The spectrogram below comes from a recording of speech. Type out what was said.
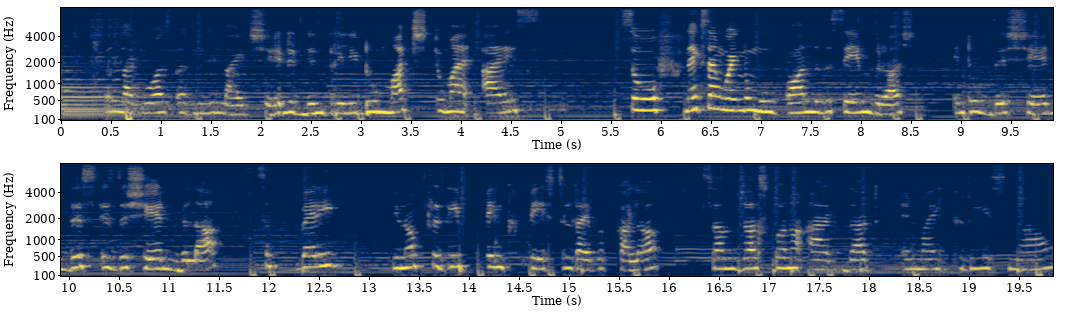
well that was a really light shade. It didn't really do much to my eyes. So next i'm going to move on with the same brush into this shade. This is the shade villa. It's a very you know pretty pink pastel type of color. So i'm just gonna add that in my crease now.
